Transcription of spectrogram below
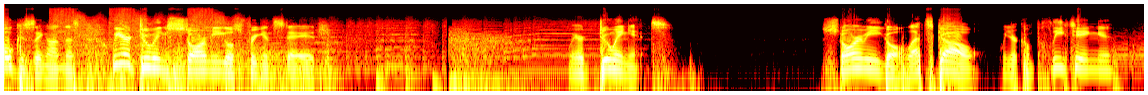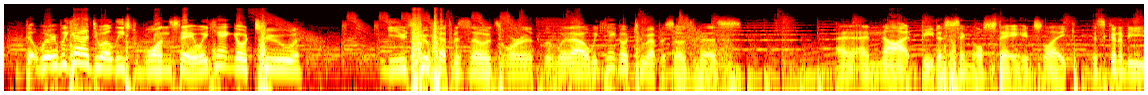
Focusing on this. We are doing Storm Eagle's freaking stage. We are doing it. Storm Eagle, let's go. We are completing... we we gotta do at least one stage. We can't go two YouTube episodes worth without... We can't go two episodes of this and, and not beat a single stage. Like, it's gonna be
